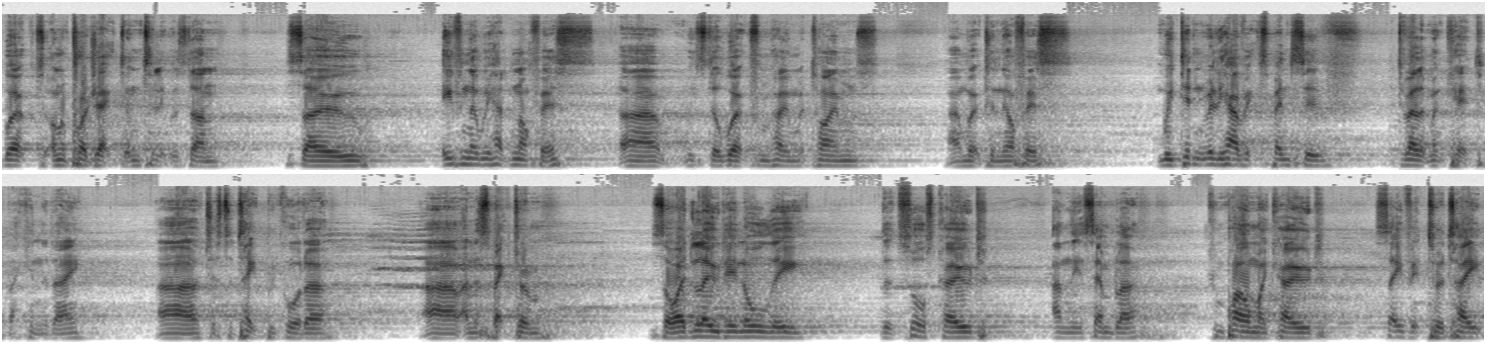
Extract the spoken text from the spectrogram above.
worked on a project until it was done. So even though we had an office, uh, we still worked from home at times and worked in the office. We didn't really have expensive development kit back in the day, uh, just a tape recorder uh, and a Spectrum. So I'd load in all the, the source code and the assembler, compile my code, save it to a tape,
